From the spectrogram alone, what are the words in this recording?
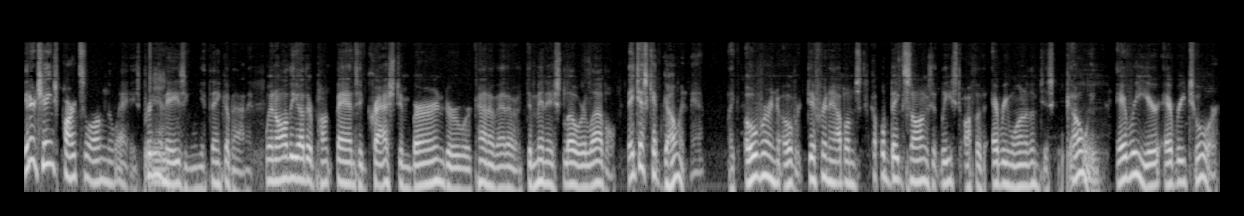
interchanged parts along the way is pretty Yeah. amazing when you think about it. When all the other punk bands had crashed and burned or were kind of at a diminished lower level, they just kept going, man. Like over and over, different albums, a couple big songs at least off of every one of them, just going every year, every tour.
